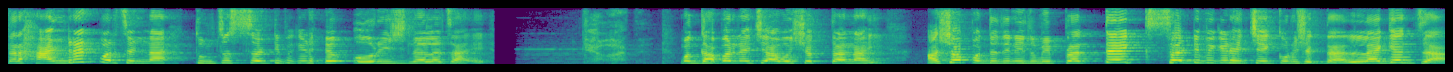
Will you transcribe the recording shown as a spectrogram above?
तर हंड्रेड पर्सेंट ना तुमचं सर्टिफिकेट हे ओरिजिनलच आहे. मग घाबरण्याची आवश्यकता नाही. अशा पद्धतीने तुम्ही प्रत्येक सर्टिफिकेट हे चेक करू शकता. लगेच जा.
